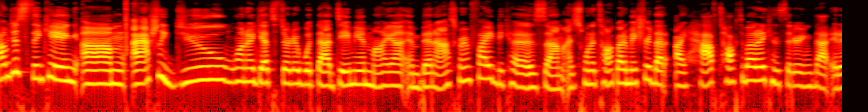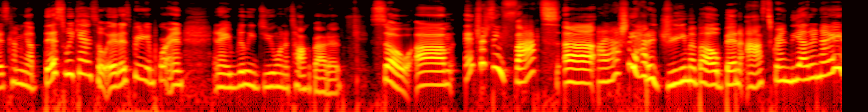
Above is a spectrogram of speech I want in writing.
I'm just thinking, um, I actually do want to get started with that Demian Maia and Ben Askren fight because um, I just want to talk about it, make sure that I have talked about it, considering that it is coming up this weekend. So it is pretty important, and I really do want to talk about it. So, um, interesting facts. Uh, I actually had a dream about Ben Askren the other night,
